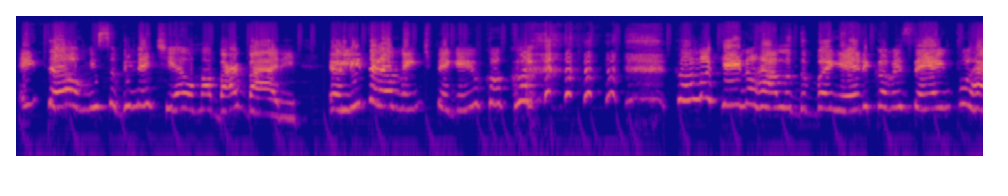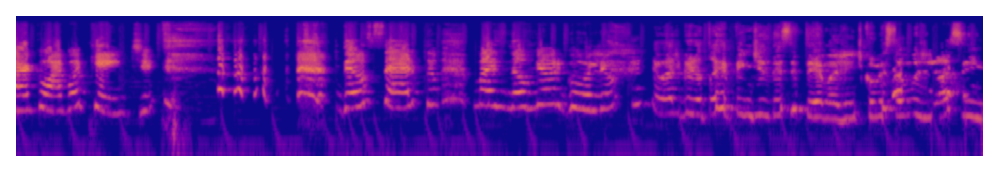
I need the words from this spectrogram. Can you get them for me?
Então, me submeti a uma barbárie. Eu literalmente peguei o cocô, coloquei no ralo do banheiro e comecei a empurrar com água quente. Deu certo, mas não me orgulho. Eu acho que eu já tô arrependido desse tema, gente. Começamos já assim,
